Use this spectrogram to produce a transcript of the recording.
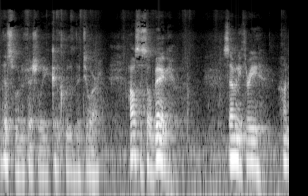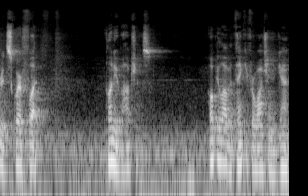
This would officially conclude the tour. House is so big, 7,300 square foot. Plenty of options. Hope you love it. Thank you for watching again.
